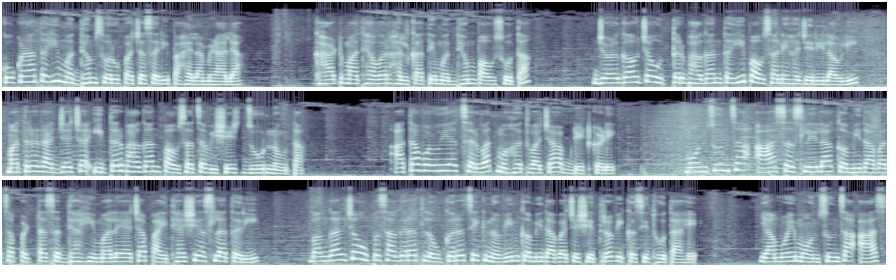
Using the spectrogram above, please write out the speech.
कोकणातही मध्यम स्वरूपाच्या सरी पाहायला मिळाल्या. घाटमाथ्यावर हलका ते मध्यम पाऊस होता. जळगावच्या उत्तर भागांतही पावसाने हजेरी लावली मात्र राज्याच्या इतर भागांत पावसाचा विशेष जोर नव्हता. आता वळूयात सर्वात महत्त्वाच्या अपडेटकडे. मान्सूनचा आस असलेला कमी दाबाचा पट्टा सध्या हिमालयाच्या पायथ्याशी असला तरी बंगालच्या उपसागरात लवकरच एक नवीन कमी दाबाचे क्षेत्र विकसित होत आहे. यामुळे मान्सूनचा आस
